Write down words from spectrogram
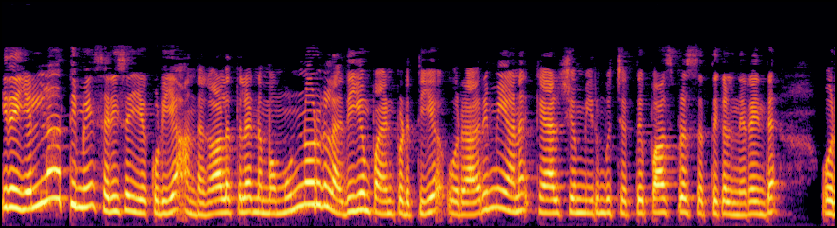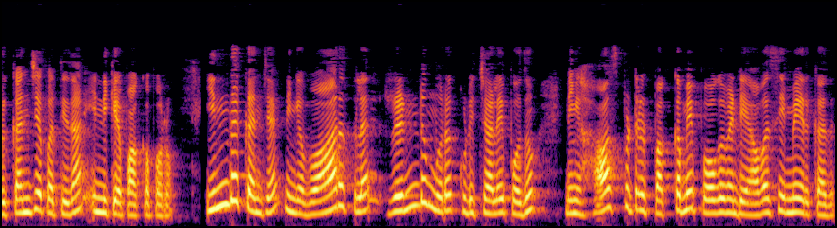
இதை எல்லாத்தையுமே சரி செய்யக்கூடிய அந்த காலத்துல நம்ம முன்னோர்கள் அதிகம் பயன்படுத்திய ஒரு அருமையான கால்சியம் இரும்புச்சத்து பாஸ்பரஸ் சத்துக்கள் நிறைந்த ஒரு கஞ்சை பற்றி தான் இன்றைக்கி பார்க்க போகிறோம் இந்த கஞ்சை நீங்கள் வாரத்தில் ரெண்டு முறை குடித்தாலே போதும். நீங்கள் ஹாஸ்பிட்டல் பக்கமே போக வேண்டிய அவசியமே இருக்காது.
